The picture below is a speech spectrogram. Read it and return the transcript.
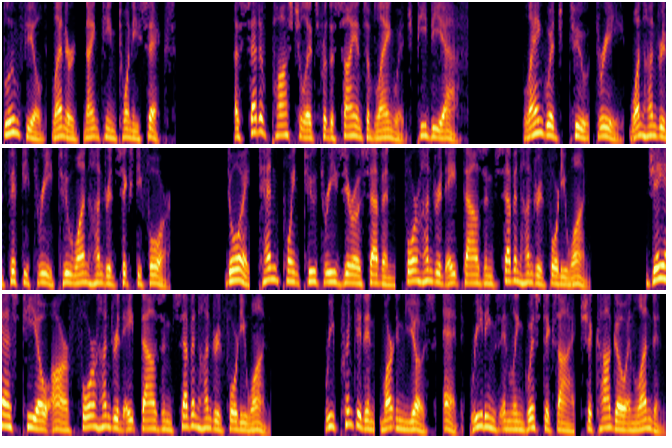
Bloomfield, Leonard 1926. A Set of Postulates for the Science of Language PDF. Language, 2 3, 153-164 doi 10.2307 408741 JSTOR 408741 Reprinted in, Martin Joos, ed., Readings in Linguistics I, Chicago and London,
